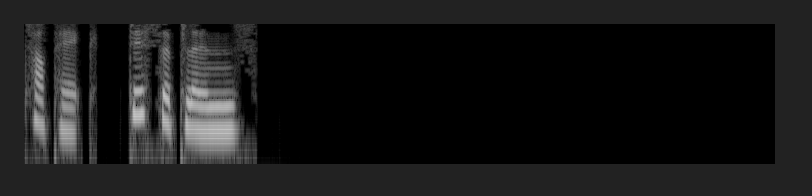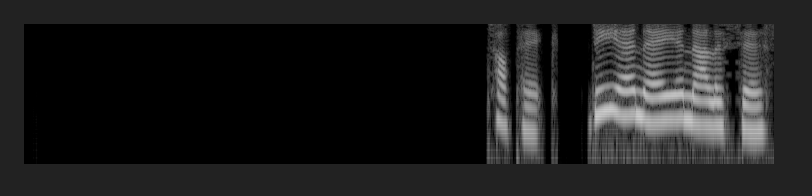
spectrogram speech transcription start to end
Topic: Disciplines. Topic: DNA analysis.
